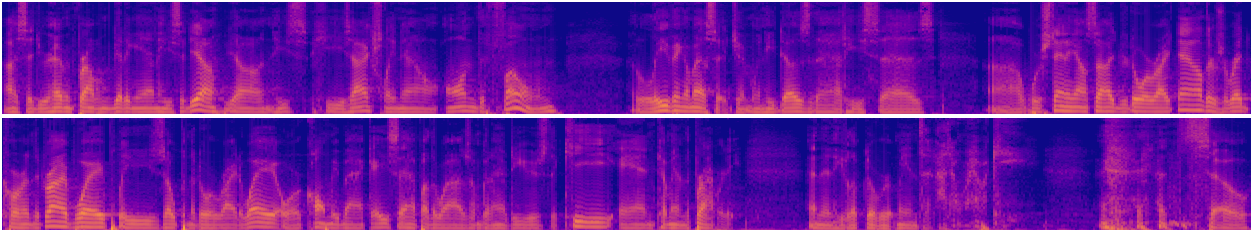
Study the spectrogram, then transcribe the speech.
I said, "You're having problem getting in?" He said, "Yeah, yeah." And he's he's actually now on the phone leaving a message. And when he does that, he says, uh, We're standing outside your door right now. There's a red car in the driveway. Please open the door right away or call me back ASAP. Otherwise, I'm going to have to use the key and come in the property. And then he looked over at me and said, I don't have a key. And so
